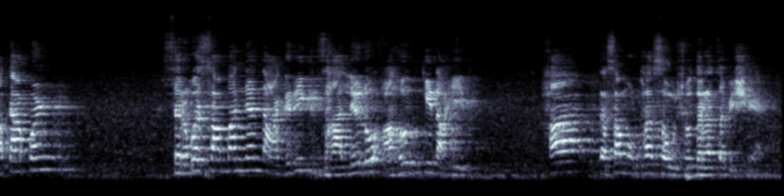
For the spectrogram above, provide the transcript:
आता आपण सर्वसामान्य नागरिक झालेलो आहोत की नाहीत हा तसा मोठा संशोधनाचा विषय आहे.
